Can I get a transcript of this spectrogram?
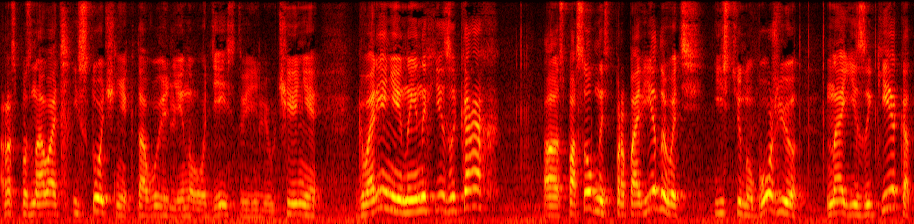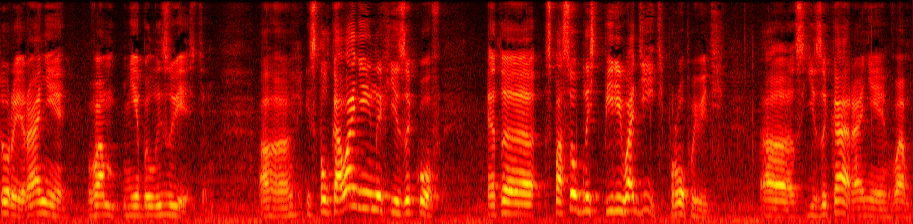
распознавать источник того или иного действия или учения, говорение на иных языках, а, способность проповедовать истину Божью на языке, который ранее вам не был известен. Истолкование иных языков – это способность переводить проповедь с языка ранее вам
